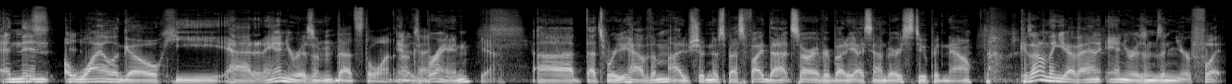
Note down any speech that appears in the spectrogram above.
And then a it- while ago, he had an aneurysm That's the one. in his brain. Yeah. Uh, that's where you have them. I shouldn't have specified that. Sorry, everybody. I sound very stupid now because I don't think you have an- aneurysms in your foot,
